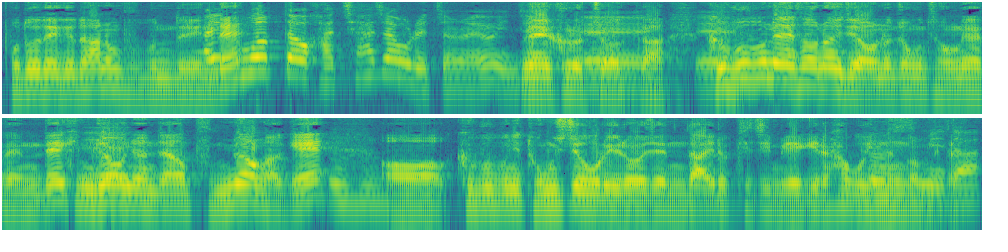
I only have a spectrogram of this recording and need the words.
보도되기도 하는 부분들인데 아니 고맙다고 같이 하자고 그랬잖아요. 이제. 네, 그렇죠. 예, 그러니까 예. 그 부분에서는 이제 어느 정도 정리가 됐는데 김정은 위원장은 분명하게 어, 그 부분이 동시적으로 이루어진다 이렇게 지금 얘기를 하고 있는 겁니다.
